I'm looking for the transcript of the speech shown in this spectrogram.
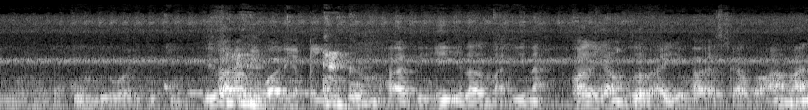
Hadakum biwarikikum. diwari Wariyakin. kum hadhihi ilal madinah fal yanzur ayyuha aska aman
